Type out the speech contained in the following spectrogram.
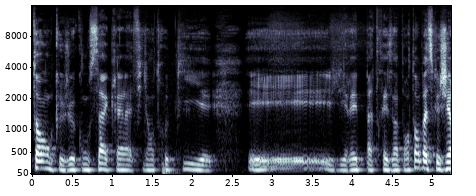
temps que je consacre à la philanthropie et je dirais pas très important parce que j'ai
